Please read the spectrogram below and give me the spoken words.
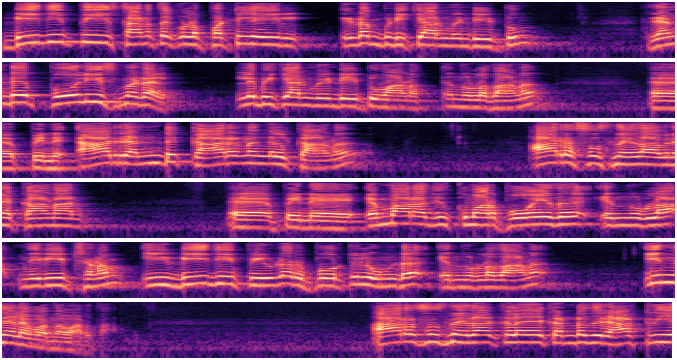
ഡി ജി പി സ്ഥാനത്തേക്കുള്ള പട്ടികയിൽ ഇടം പിടിക്കാൻ വേണ്ടിയിട്ടും രണ്ട് പോലീസ് മെഡൽ ലഭിക്കാൻ വേണ്ടിയിട്ടുമാണ് എന്നുള്ളതാണ് പിന്നെ ആ രണ്ട് കാരണങ്ങൾക്കാണ് ആർ എസ് എസ് നേതാവിനെ കാണാൻ പിന്നെ എം ആർ അജിത് കുമാർ പോയത് എന്നുള്ള നിരീക്ഷണം ഈ ഡി ജി പിയുടെ റിപ്പോർട്ടിലുണ്ട് എന്നുള്ളതാണ് ഇന്നലെ വന്ന വാർത്ത. ആർ എസ് എസ് നേതാക്കളെ കണ്ടത് രാഷ്ട്രീയ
